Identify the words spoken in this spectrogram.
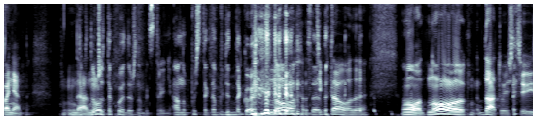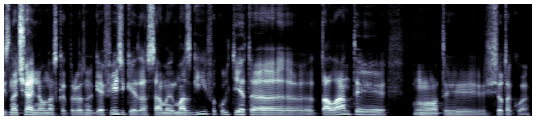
понятно. Да, так ну, тут же такое должно быть строение. А, ну пусть тогда будет такое. Ну, типа того, да. Вот, но, да, то есть изначально у нас, как привозной геофизики, это самые мозги факультета, э, таланты, вот, и все такое.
